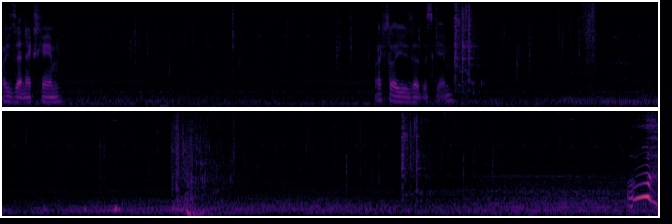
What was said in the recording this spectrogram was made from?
I'll use that next game. Actually, I'll use that this game. Ooh.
